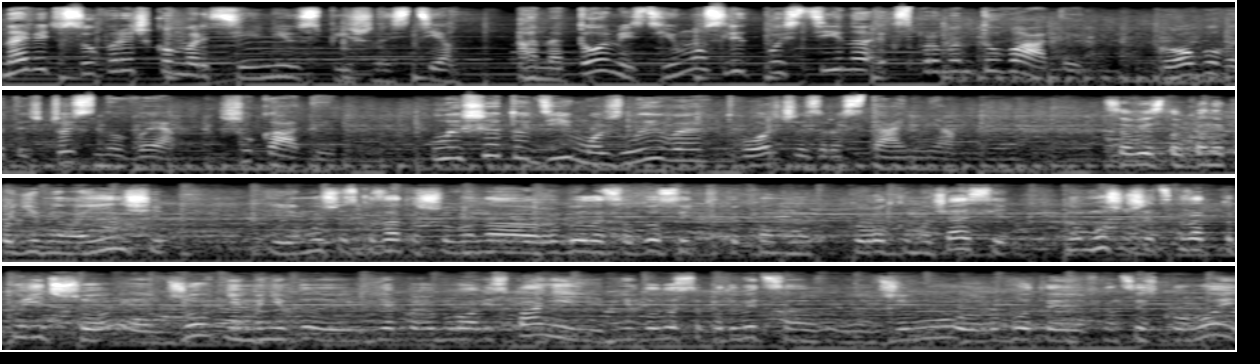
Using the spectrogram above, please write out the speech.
навіть всупереч комерційній успішності. А натомість йому слід постійно експериментувати, пробувати щось нове, шукати. Лише тоді можливе творче зростання. Ця виставка не подібна на інші. І мушу сказати, що вона робилася в досить такому короткому часі. Ну, мушу ще сказати таку річ, що е, в жовтні мені я перебував в Іспанії, і мені вдалося подивитися вживу роботи Франциско Гої,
